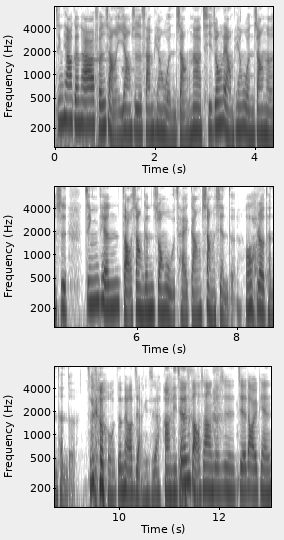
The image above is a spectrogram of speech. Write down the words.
今天要跟大家分享一样是三篇文章，那其中两篇文章呢是今天早上跟中午才刚上线的哦，热腾腾的。这个我真的要讲一下。好，你讲。今天早上就是接到一篇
